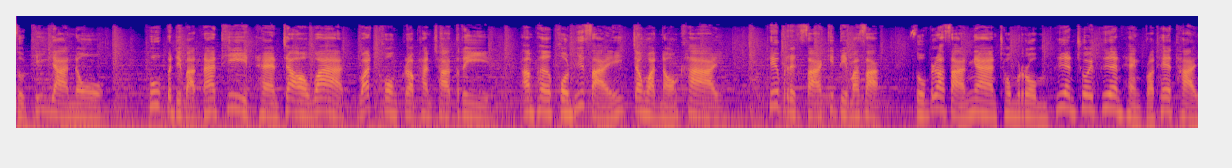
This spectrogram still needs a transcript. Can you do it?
สุทธิยาโน ผู้ปฏิบัติหน้าที่แทนเจ้าอาวาสวัดคงกระพันชาตรี อำเภอพลพิสัย จังหวัดหนองคาย ที่ปรึกษากิติมศักดิ์ศูนย์ประสานงานชมรมเพื่อนช่วยเพื่อนแห่งประเทศไทย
